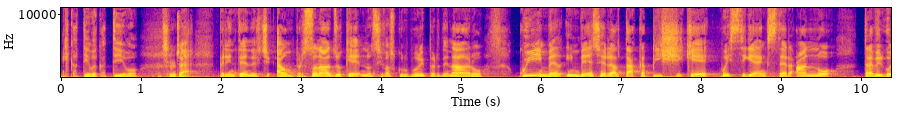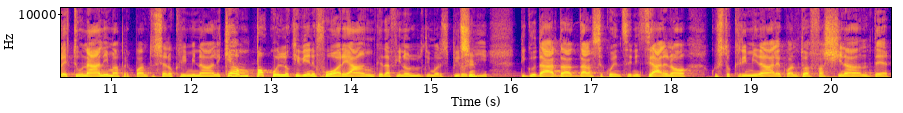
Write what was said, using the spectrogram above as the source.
Il cattivo è cattivo, sì. cioè per intenderci è un personaggio che non si fa scrupoli per denaro. Qui invece in realtà capisci che questi gangster hanno tra virgolette un'anima per quanto siano criminali, che è un po' quello che viene fuori anche da fino all'ultimo respiro sì. di, di, Godard, da, dalla sequenza iniziale, no? Questo criminale quanto è affascinante,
